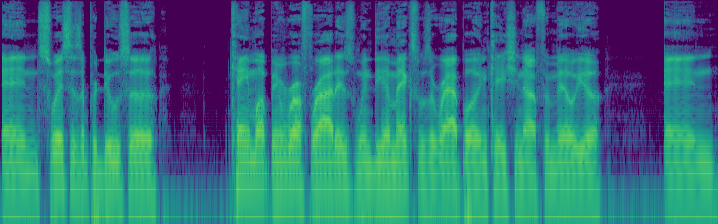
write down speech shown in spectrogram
And Swizz is a producer, came up in Ruff Ryders when DMX was a rapper, in case you're not familiar. And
